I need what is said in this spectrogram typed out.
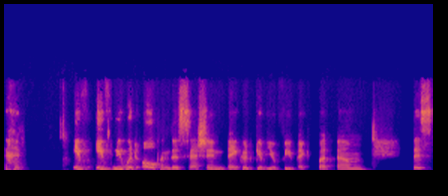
if if we would open this session, they could give you feedback. But um, this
